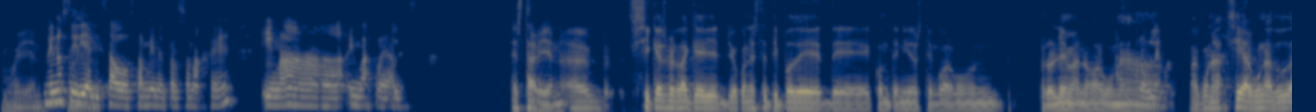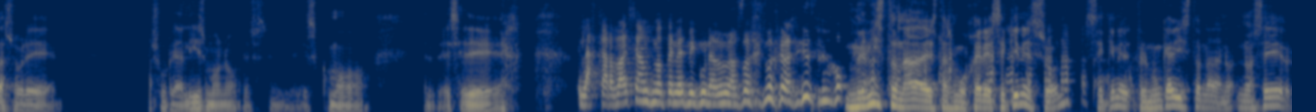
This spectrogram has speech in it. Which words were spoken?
Muy bien. Menos idealizados también el personaje ¿eh? y, más, y más reales. Está bien. sí que es verdad que yo con este tipo de, de contenidos tengo algún problema, ¿no? Alguna, alguna, sí, alguna duda sobre surrealismo, ¿no? Es, es como ese... Las Kardashians no tenés ninguna duda sobre surrealismo. No he visto nada de estas mujeres, sé quiénes son, sé quiénes, pero nunca he visto nada. No, no sé,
